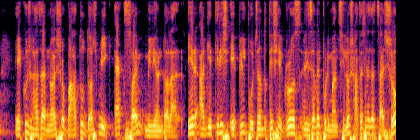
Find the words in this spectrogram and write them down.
একুশ হাজার নয়শো বাহাত্তর দশমিক এক ছয় মিলিয়ন ডলার। এর আগে তিরিশ এপ্রিল পর্যন্ত দেশের গ্রোস রিজার্ভের পরিমাণ ছিল সাতাশ হাজার চারশো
